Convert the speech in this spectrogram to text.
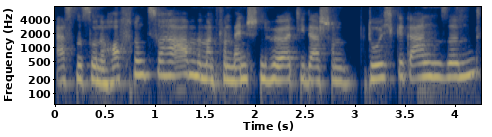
erstens so eine Hoffnung zu haben, wenn man von Menschen hört, die da schon durchgegangen sind.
